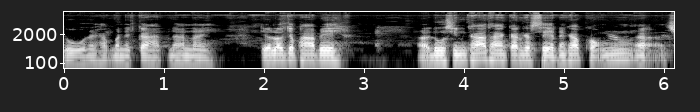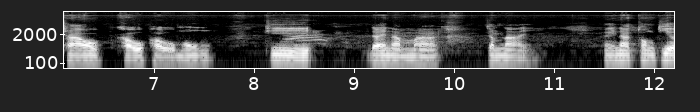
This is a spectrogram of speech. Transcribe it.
ดูนะครับบรรยากาศด้านใน เดี๋ยวเราจะพาไปดูสินค้าทางการเกษตรนะครับของอชาวเขาเผ่ามงที่ ได้นำมาจำหน่าย ให้นักท่องเที่ยว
